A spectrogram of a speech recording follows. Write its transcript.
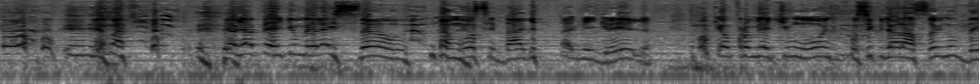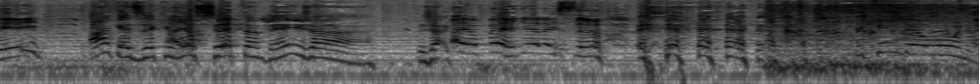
Eu, imagino- eu já perdi uma eleição na mocidade da minha igreja, porque eu prometi um ônibus com ciclo de oração e não dei. Ah, quer dizer que Aí eu- você também já. já... Aí eu perdi a eleição. E quem deu o ônibus?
